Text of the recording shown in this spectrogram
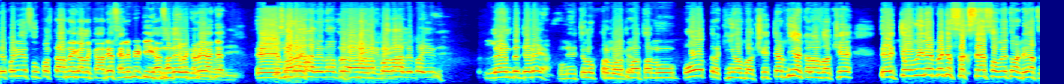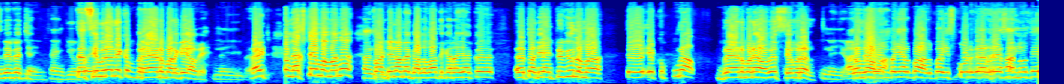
ਦੇਖੋ ਜੀ ਇਹ ਸੁਪਰਸਟਾਰ ਨੇ ਗੱਲ ਕਰ ਰਹੇ ਸੈਲੀਬ੍ਰਿਟੀ ਆ ਸਾਡੇ ਨਾਲ ਖੜੇ ਅੱਜ। ਤੇ ਮਹਾਰਾਜ ਹਾਲੇ ਤਾਂ ਭਰਾ ਆਪਾਂ ਤਾਂ ਹਾਲੇ ਭਾਈ ਲੈਣ ਤੇ ਜੜੇ ਆ। ਚਲੋ ਪ੍ਰਮਾਤਮਾ ਤੁਹਾਨੂੰ ਬਹੁਤ ਤਰੱਕੀਆਂ ਬਖਸ਼ੇ ਚੜ੍ਹਦੀਆਂ ਕਲਾਂ ਬਖਸ਼ੇ। ਤੇ 24 ਦੇ ਵਿੱਚ ਸਕਸੈਸ ਹੋਵੇ ਤੁਹਾਡੇ ਹੱਥ ਦੇ ਵਿੱਚ। ਥੈਂਕ ਯੂ ਤੇ ਸਿਮਰਨ ਇੱਕ ਬ੍ਰਾਂਡ ਬਣ ਕੇ ਆਵੇ। ਨਹੀਂ ਰਾਈਟ ਨੈਕਸਟ ਟਾਈਮ ਆਵਾਂ ਨਾ ਤੁਹਾਡੇ ਨਾਲ ਮੈਂ ਗੱਲਬਾਤ ਕਰਾਂ ਜਾਂ ਤੁਹਾਡੀ ਇੰਟਰਵਿਊ ਲਵਾਂ ਤੇ ਇੱਕ ਪੂਰਾ ਬ੍ਰਾਂਡ ਬਣਿਆ ਹੋਵੇ ਸਿਮਰਨ। ਨਹੀਂ ਅੱਜ ਦੇ ਭਾਈ ਹਰਪਾਲ ਭਾਈ ਸਪੋਰਟ ਕਰ ਰਹੇ ਸਾਨੂੰ ਤੇ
